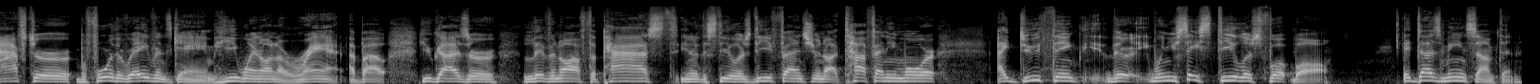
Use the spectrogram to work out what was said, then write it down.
after before the Ravens game, he went on a rant about you guys are living off the past, you know, the Steelers defense, you're not tough anymore. I do think there when you say Steelers football, it does mean something.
